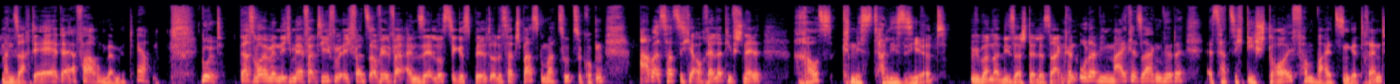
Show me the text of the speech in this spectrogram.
Man sagte, er hätte Erfahrung damit. Ja. Gut, das wollen wir nicht mehr vertiefen. Ich fand es auf jeden Fall ein sehr lustiges Bild und es hat Spaß gemacht zuzugucken. Aber es hat sich ja auch relativ schnell rausknistallisiert, wie man an dieser Stelle sagen kann. Oder wie Michael sagen würde, es hat sich die Streu vom Weizen getrennt.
